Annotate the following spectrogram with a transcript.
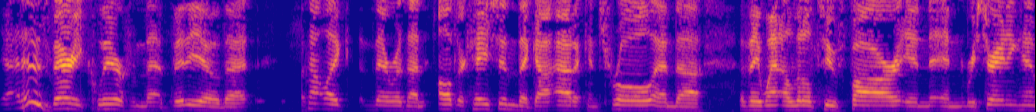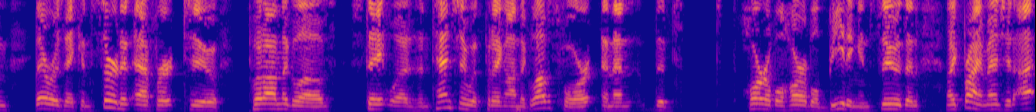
Yeah, and it is very clear from that video that it's not like there was an altercation that got out of control and uh, they went a little too far in in restraining him. There was a concerted effort to put on the gloves, state what his intention with putting on the gloves for, and then the horrible, horrible beating ensues. And like Brian mentioned, I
